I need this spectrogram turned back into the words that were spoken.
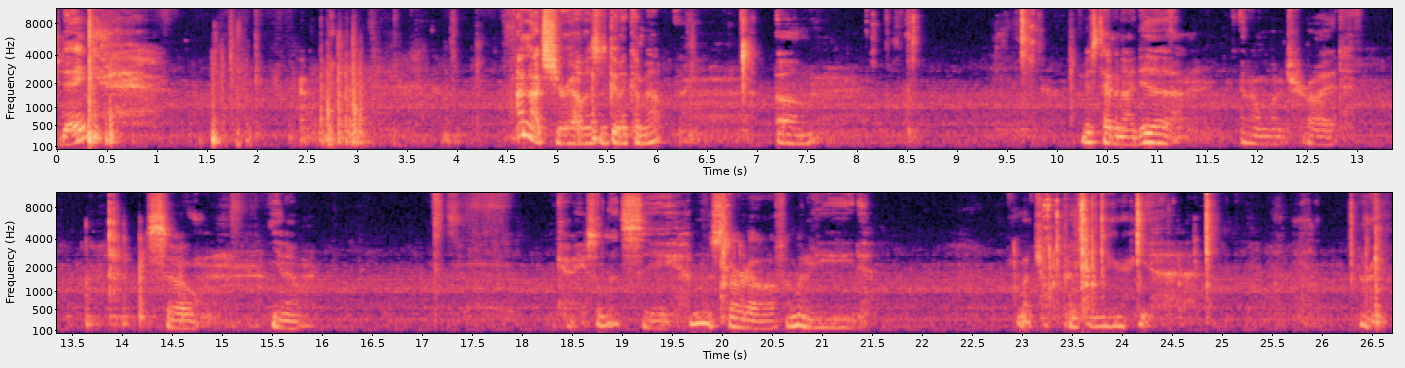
Today. I'm not sure how this is going to come out. Um, I just have an idea and I want to try it. So, you know. Okay, so let's see. I'm going to start off. I'm going to need chalk pencil here. Yeah. All right.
